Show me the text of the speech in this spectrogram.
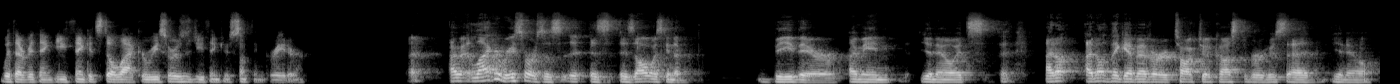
with everything? Do you think it's still lack of resources? Do you think there's something greater? I mean, lack of resources is is always going to be there. I mean, you know, it's I don't I don't think I've ever talked to a customer who said, you know,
